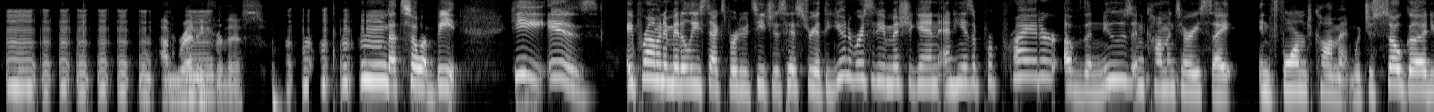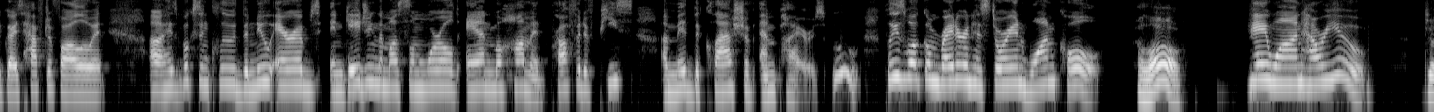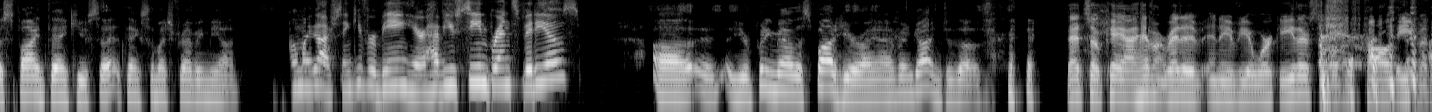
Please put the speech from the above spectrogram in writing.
Mm, mm, mm, I'm ready for this. That's so upbeat. He is a prominent Middle East expert who teaches history at the University of Michigan, and he is a proprietor of the news and commentary site Informed Comment, which is so good. You guys have to follow it. Uh, his books include The New Arabs, Engaging the Muslim World, and Muhammad, Prophet of Peace Amid the Clash of Empires. Ooh, please welcome writer and historian Juan Cole. Hello. Hey, Juan, how are you? Just fine, thank you. So, thanks so much for having me on. Oh my gosh, thank you for being here. Have you seen Brent's videos? Uh, you're putting me on the spot here. I haven't gotten to those. That's okay. I haven't read any of your work either, so we'll just call it even.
